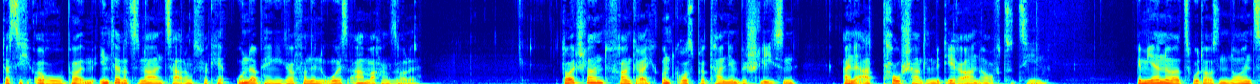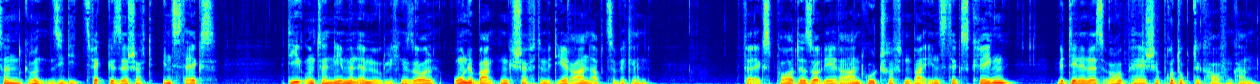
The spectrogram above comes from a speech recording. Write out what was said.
dass sich Europa im internationalen Zahlungsverkehr unabhängiger von den USA machen solle. Deutschland, Frankreich und Großbritannien beschließen, eine Art Tauschhandel mit Iran aufzuziehen. Im Januar 2019 gründen sie die Zweckgesellschaft Instex, die Unternehmen ermöglichen soll, ohne Banken Geschäfte mit Iran abzuwickeln. Für Exporte soll Iran Gutschriften bei Instex kriegen, mit denen es europäische Produkte kaufen kann.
